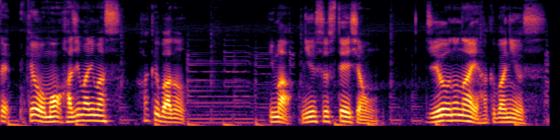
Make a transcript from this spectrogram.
て今日も始まります。白馬の今ニュースステーション。需要のない白馬ニュース。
